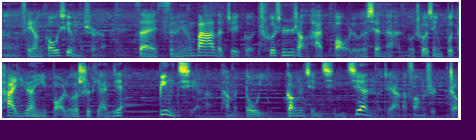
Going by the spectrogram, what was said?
嗯，非常高兴的是呢，在4008的这个车身上还保留了现在很多车型不太愿意保留的实体按键，并且呢，它们都以钢琴琴键的这样的方式整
